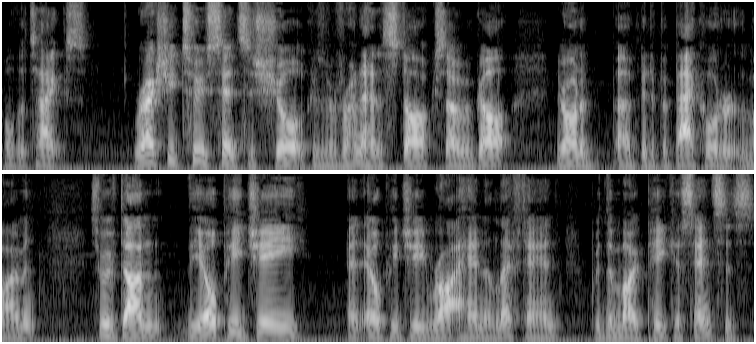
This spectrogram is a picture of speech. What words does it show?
All the tanks. We're actually two sensors short because we've run out of stock. So we've got, they're on a, a bit of a back order at the moment. So we've done the LPG and LPG right hand and left hand with the Mopeka sensors.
